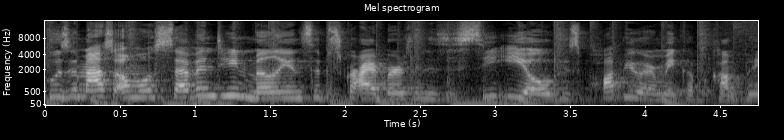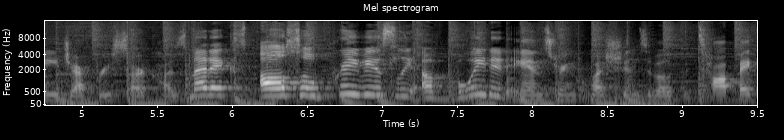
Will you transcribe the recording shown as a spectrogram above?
who's amassed almost 17 million subscribers and is the CEO of his popular makeup company Jeffree Star Cosmetics, also previously avoided answering questions about the topic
